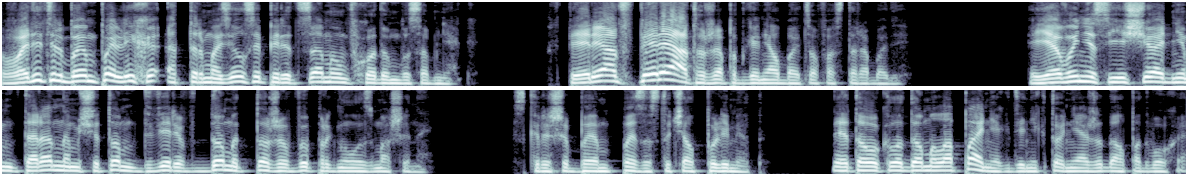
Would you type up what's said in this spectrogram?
Водитель БМП лихо оттормозился перед самым входом в особняк. «Вперед, вперед!» — уже подгонял бойцов Астарабади. Я вынес еще одним таранным щитом дверь в дом и тоже выпрыгнул из машины. С крыши БМП застучал пулемет. Это около дома Лопания, где никто не ожидал подвоха.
